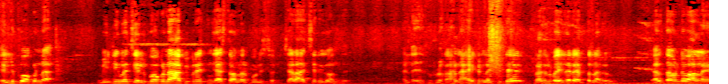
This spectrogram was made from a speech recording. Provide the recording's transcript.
వెళ్ళిపోకుండా మీటింగ్లోంచి వెళ్ళిపోకుండా ఆపి ప్రయత్నం చేస్తూ ఉన్నారు పోలీసులు. చాలా ఆశ్చర్యంగా ఉంది. అంటే ఇప్పుడు ఆ నాయకుడు నచ్చితే ప్రజలు బయలుదేరి వెళ్తున్నారు. వెళ్తూ ఉంటే వాళ్ళని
